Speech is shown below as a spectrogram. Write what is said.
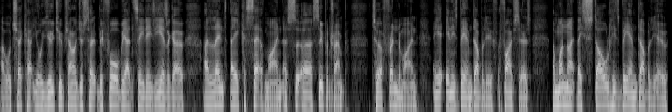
I will check out your YouTube channel. I just said before we had CDs years ago, I lent a cassette of mine, a, a Supertramp, to a friend of mine in his BMW 5 Series. And one night they stole his BMW,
